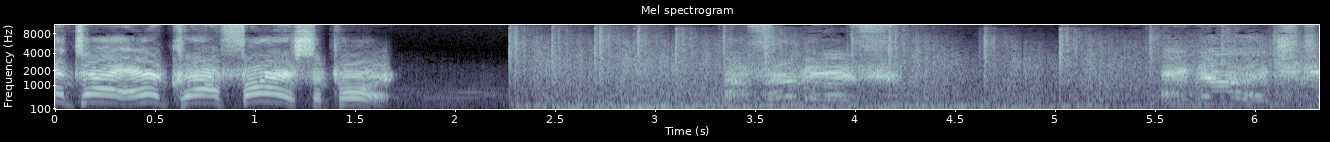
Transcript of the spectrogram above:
anti-aircraft fire support. Affirmative. Acknowledged.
